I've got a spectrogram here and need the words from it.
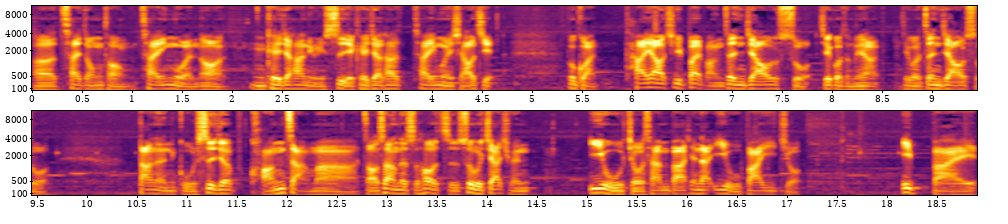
呃，蔡总统蔡英文哦，你可以叫她女士，也可以叫她蔡英文小姐。不管她要去拜访证交所，结果怎么样？结果证交所当然股市就狂涨嘛。早上的时候指数加权一五九三八，现在一五八一九。一百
